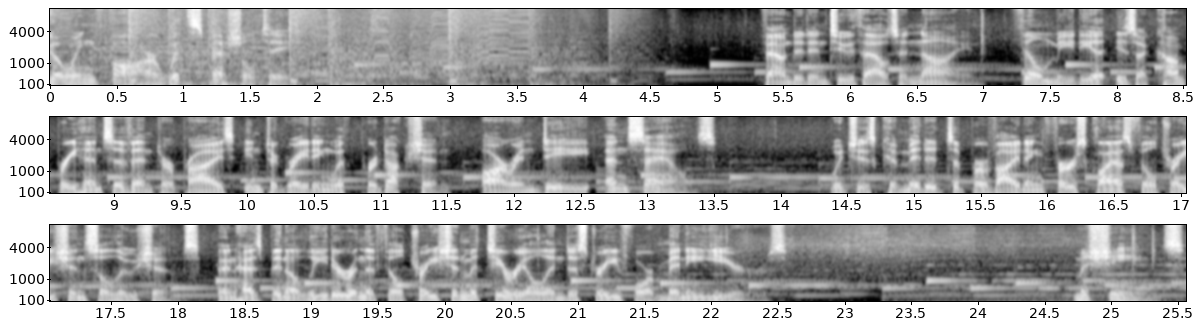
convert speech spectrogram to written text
going far with specialty. Founded in 2009, Filmedia is a comprehensive enterprise integrating with production, R&D, and sales, which is committed to providing first-class filtration solutions and has been a leader in the filtration material industry for many years. Machines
